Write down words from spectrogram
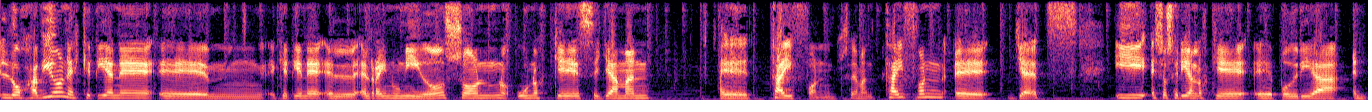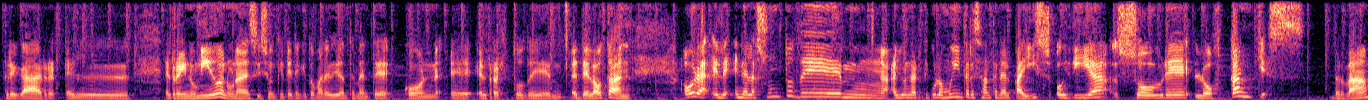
los aviones que tiene, eh, que tiene el, Reino Unido son unos que se llaman eh, Typhoon, se llaman Typhoon eh, Jets. Y esos serían los que podría entregar el, Reino Unido en una decisión que tiene que tomar evidentemente con el resto de, la OTAN. Ahora, en el asunto de... Mm, hay un artículo muy interesante en el país hoy día sobre los tanques ¿verdad?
